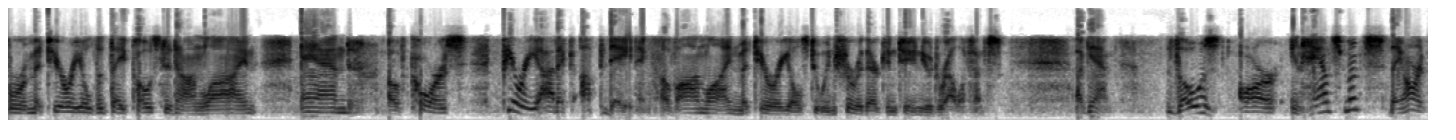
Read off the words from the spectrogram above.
for material that they posted online, and of course, periodic updating of online materials to ensure their continued relevance. Again, those are enhancements, they aren't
